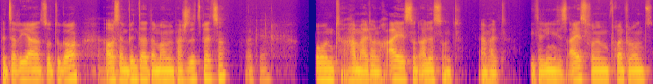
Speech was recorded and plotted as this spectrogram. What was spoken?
Pizzeria, so to go. Außer im Winter, dann machen wir ein paar Sitzplätze. Okay. Und haben halt auch noch Eis und alles. Und wir haben halt italienisches Eis von einem Freund von uns.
